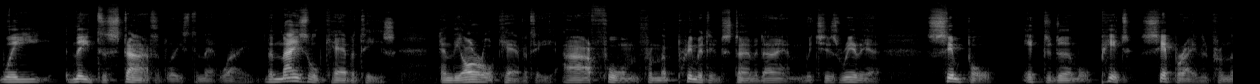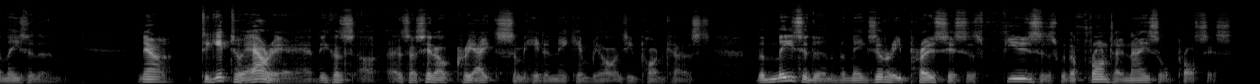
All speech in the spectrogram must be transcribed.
We need to start at least in that way. The nasal cavities and the oral cavity are formed from the primitive stomodeum, which is really a simple ectodermal pit separated from the mesoderm. Now, to get to our area, because uh, as I said, I'll create some head and neck embryology podcasts, the mesoderm of the maxillary processes fuses with a frontonasal process,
